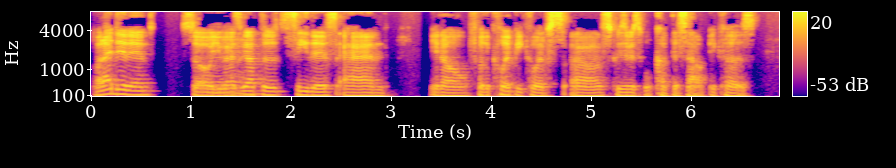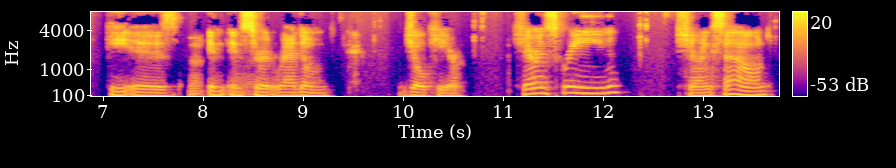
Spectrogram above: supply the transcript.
but I didn't. So you guys got to see this, and you know for the clippy clips, uh, Squeezevis will cut this out because he is in, insert random joke here. Sharing screen, sharing sound.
